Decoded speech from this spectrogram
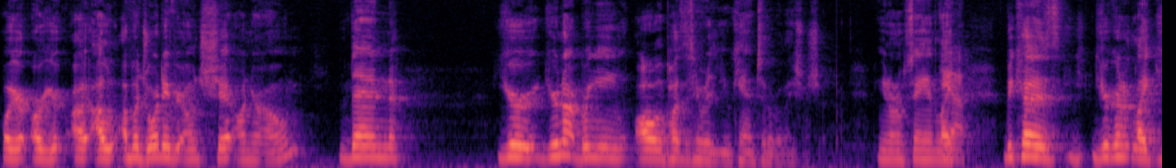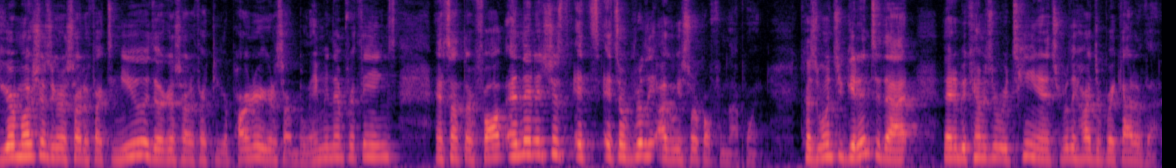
or your or your a, a majority of your own shit on your own then you're you're not bringing all the positivity that you can to the relationship you know what i'm saying like Yeah. because you're gonna like your emotions are gonna start affecting you. They're gonna start affecting your partner. You're gonna start blaming them for things, and it's not their fault. And then it's just it's it's a really ugly circle from that point. Because once you get into that, then it becomes a routine, and it's really hard to break out of that.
